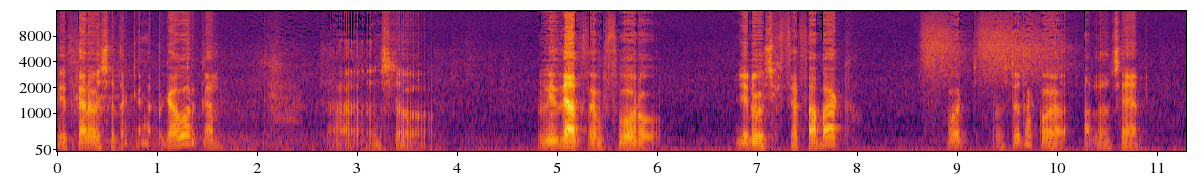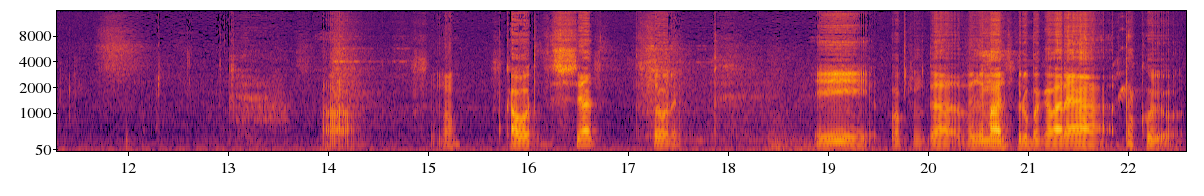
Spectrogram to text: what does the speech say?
есть хорошая такая поговорка, э, что ввязаться в свору дерущихся собак, вот что такое означает, ну, кого-то защищать, ссоры, и, в общем-то, занимать, грубо говоря, такую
